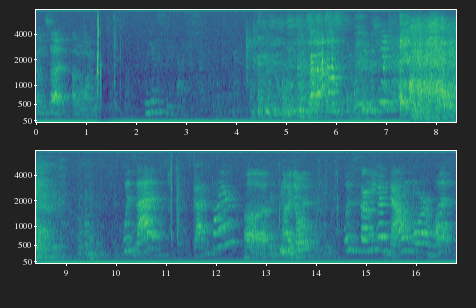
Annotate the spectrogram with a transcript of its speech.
come inside. I don't want you. Will you excuse us? Was that gunfire? Uh, I don't. Was somebody gunned down or what?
